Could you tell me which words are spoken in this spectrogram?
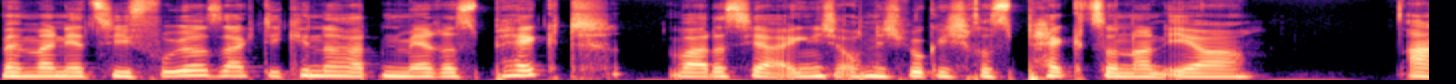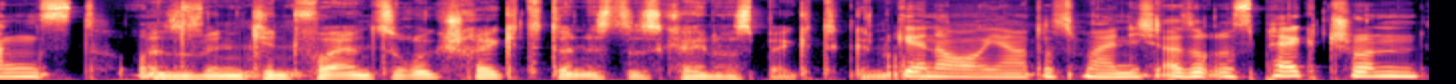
wenn man jetzt wie früher sagt, die Kinder hatten mehr Respekt, war das ja eigentlich auch nicht wirklich Respekt, sondern eher Angst. Und Also wenn ein Kind vor einem zurückschreckt, dann ist das kein Respekt, genau. Genau, ja, das meine ich. Also Respekt schon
